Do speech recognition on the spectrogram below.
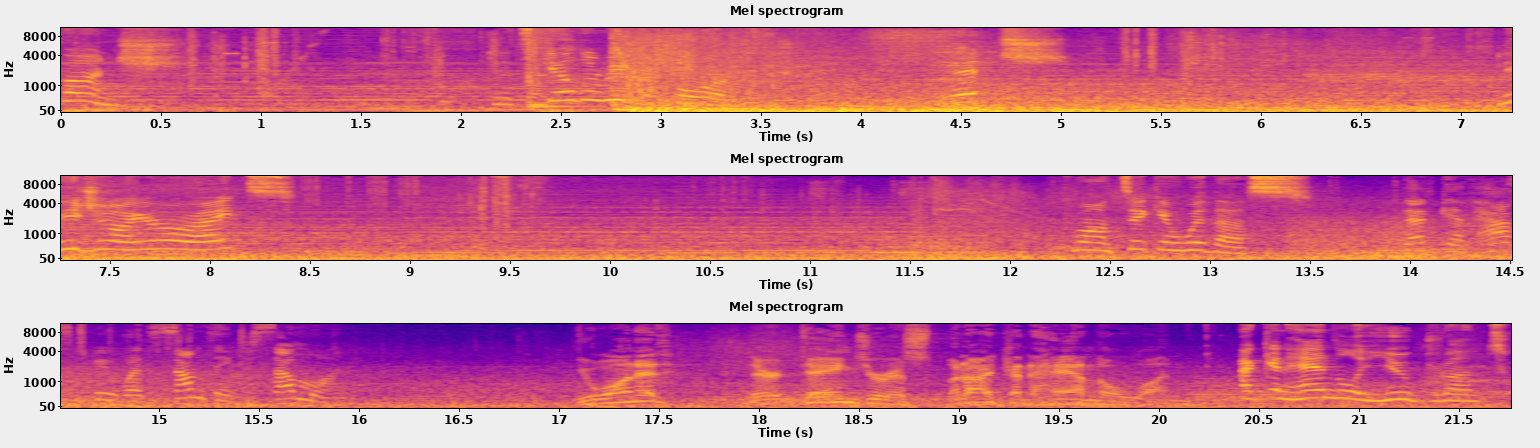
punch. Let's kill the Reaper Core. Bitch. Legion, are you alright? Come on, take him with us. That geth has to be worth something to someone. You want it? They're dangerous, but I can handle one. I can handle you, Grunt,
